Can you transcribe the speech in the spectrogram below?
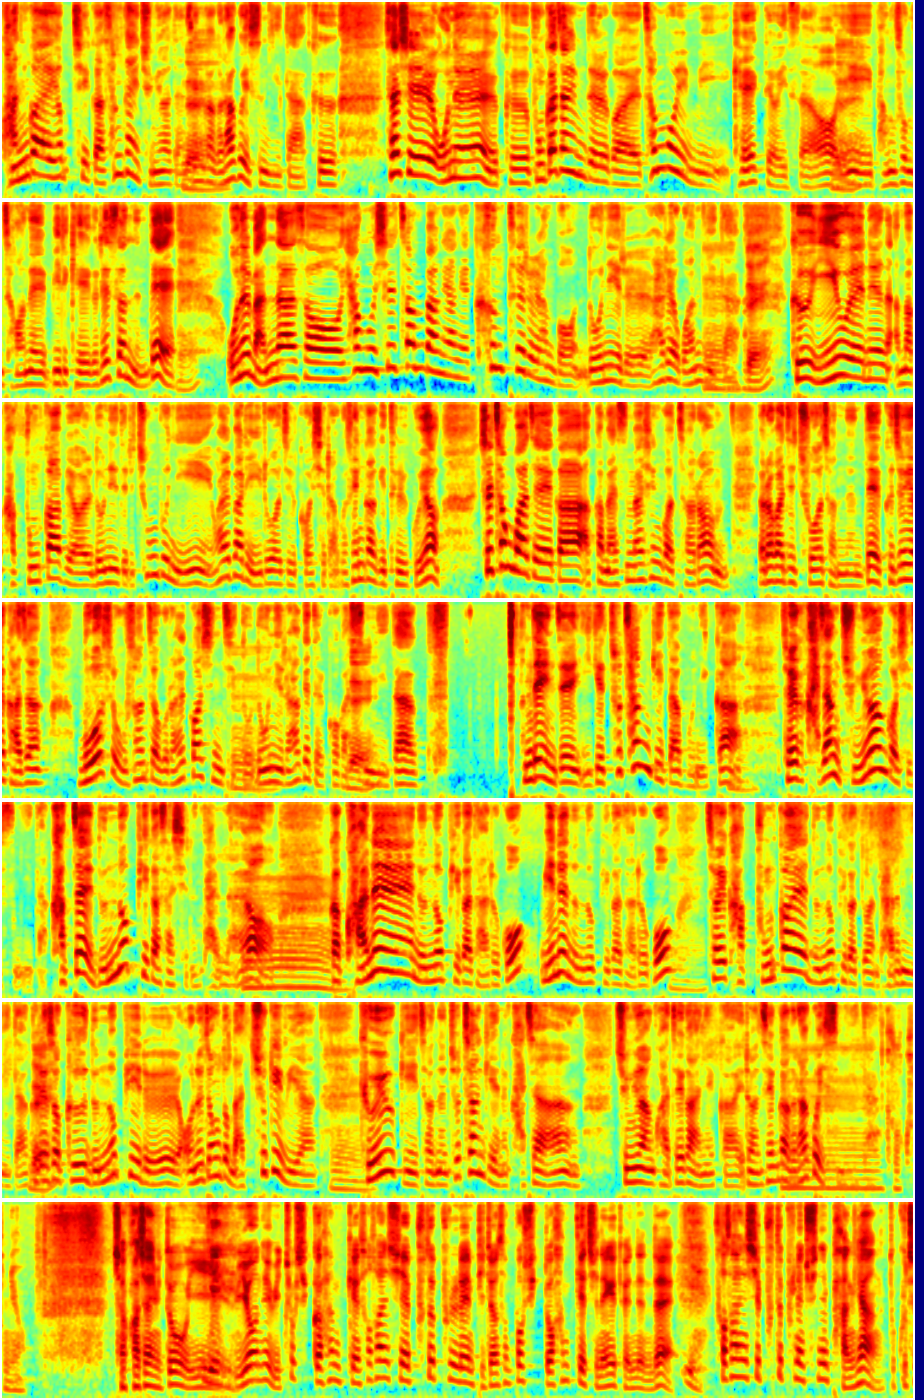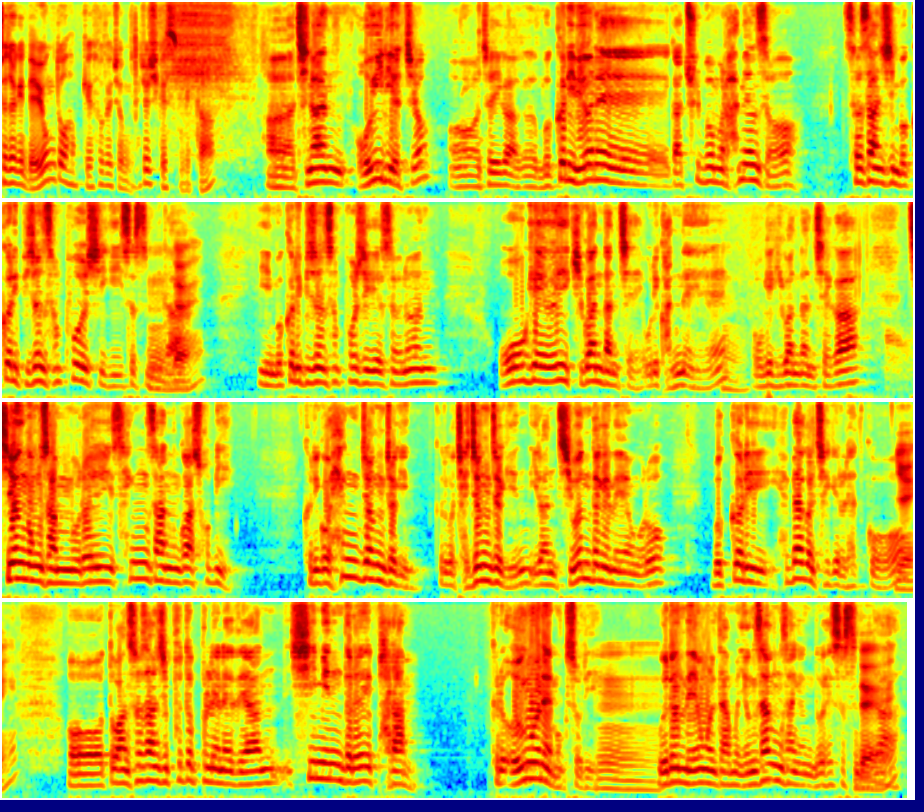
관과의 협치가 상당히 중요하다는 네. 생각을 하고 있습니다. 그 사실 오늘 그 분과장님들과의 첫 모임이 계획되어 있어요. 네. 이 방송 전에 미리 계획을 했었는데 네. 오늘 만나서 향후 실천 방향의 큰 틀을 한번 논의를 하려고 합니다. 음, 네. 그 이후에는 아마 각 분과별 논의들이 충분히 활발히 이루어질 것이라고 생각이 들고요. 실천 과제가 아까 말씀하신 것처럼 여러 가지 주어졌는데 그 중에 가장 무엇을 우선적으로 할 것인지도 음. 논의를 하게 될것 네. 같습니다. 근데 이제 이게 초창기다 보니까 음. 저희가 가장 중요한 것이 있습니다. 각자의 눈높이가 사실은 달라요. 음. 그러니까 관의 눈높이가 다르고 민의 눈높이가 다르고 저희 각 분과의 눈높이가 또한 다릅니다. 네. 그래서 그 눈높이를 어느 정도 맞추기 위한 음. 교육이 저는 초창기에는 가장 중요한 과제가 아닐까 이런 생각을 하고 음, 있습니다. 그렇군요. 자, 과장님 또 이 예. 위원회 위촉식과 함께 서산시의 푸드플랜 비전 선포식도 함께 진행이 됐는데 예. 서산시 푸드플랜 추진 방향 또 구체적인 내용도 함께 소개 좀 해주시겠습니까? 어, 지난 5일이었죠. 어, 저희가 그 먹거리 위원회가 출범을 하면서 서산시 먹거리 비전 선포식이 있었습니다. 음, 네. 이 먹거리 비전 선포식에서는 오개의 기관 단체 우리 관내에 음. 오개 기관 단체가 지역 농산물의 생산과 소비 그리고 행정적인 그리고 재정적인 이런 지원 등의 내용으로 먹거리 협약을 체결을 했고 예. 어, 또한 서산시 푸드 플랜에 대한 시민들의 바람 그리고 응원의 목소리 음. 뭐 이런 내용을 담은 영상 상영도 했었습니다. 네.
